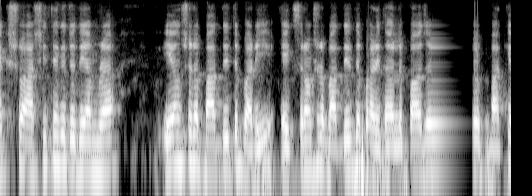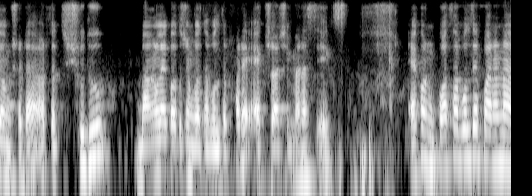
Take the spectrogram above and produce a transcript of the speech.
একশো আশি থেকে যদি আমরা এই অংশটা বাদ দিতে পারি এক্সের অংশটা বাদ দিতে পারি, তাহলে পাওয়া যাবে বাকি অংশটা। অর্থাৎ শুধু বাংলায় কতজন কথা বলতে পারে? একশো আশি মাইনাস এক্স এখন কথা বলতে পারে না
